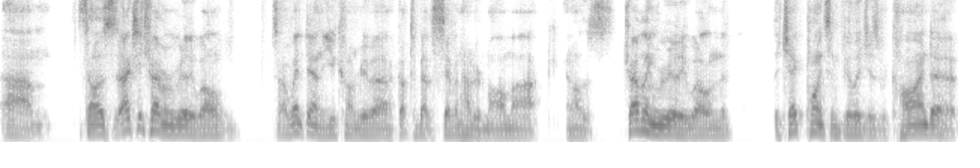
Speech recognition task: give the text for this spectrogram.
um, so I was actually traveling really well. So I went down the Yukon River, got to about the 700 mile mark, and I was traveling really well. And the, the checkpoints and villages were kind of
